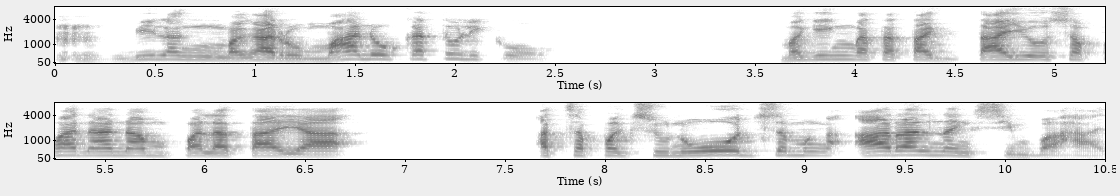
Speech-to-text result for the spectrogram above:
bilang mga Romano Katoliko, maging matatag tayo sa pananampalataya at sa pagsunod sa mga aral ng simbahan.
